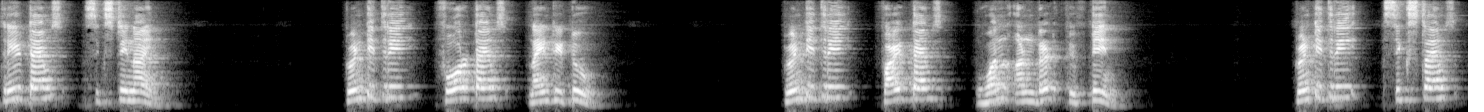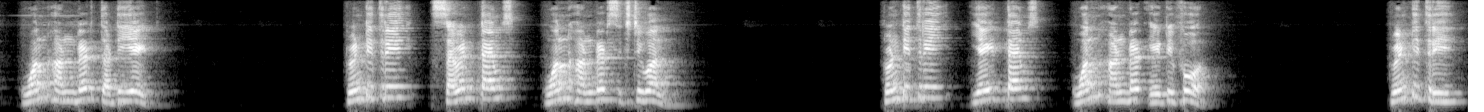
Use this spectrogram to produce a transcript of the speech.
3 times 69. 23 4 times 92. 23 5 times 115. 23 6 times 138. 23 7 times 161. 23 8 times 184. 23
